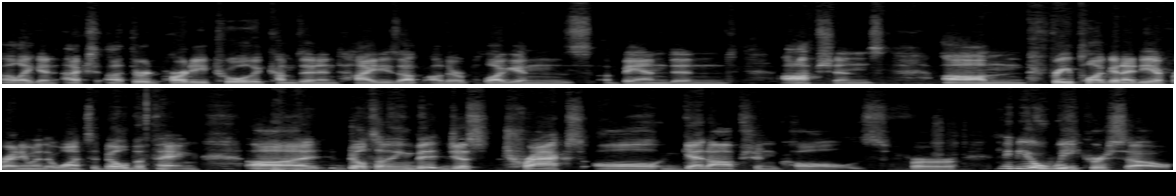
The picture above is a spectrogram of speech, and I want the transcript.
uh, like an ex- a third party tool that comes in and tidies up other plugins abandoned options um, free plugin idea for anyone that wants to build the thing. Uh, build something that just tracks all get option calls for maybe a week or so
